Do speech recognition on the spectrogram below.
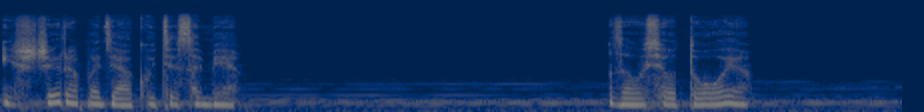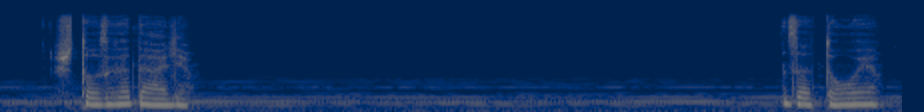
І шчыра падзякуйце сабе за ўсё тое, што згадалі. За тое, што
